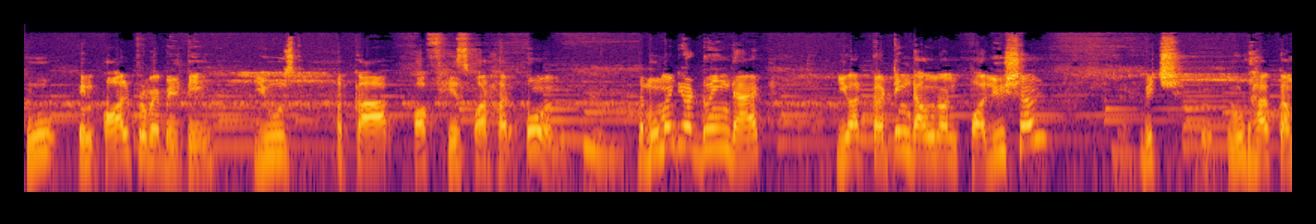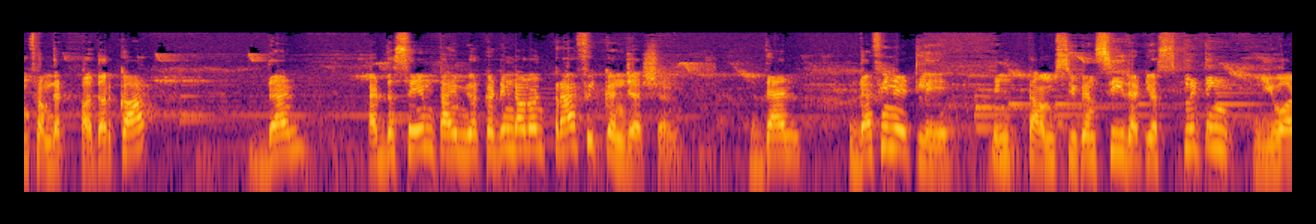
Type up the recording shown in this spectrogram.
who in all probability used a car of his or her own. Hmm. The moment you are doing that, you are cutting down on pollution which would have come from that other car then at the same time you are cutting down on traffic congestion then definitely in terms you can see that you're splitting your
